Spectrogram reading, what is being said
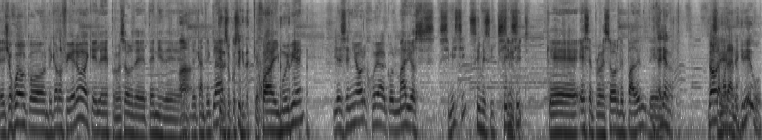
Eh, yo juego con Ricardo Figueroa, que él es profesor de tenis de- Ah, del Country Club, Tiene su cosita. que juega ahí muy bien. Y el señor juega con Mario Simici, sí. Simicic, que es el profesor de pádel de, Italiano. No, Zamorano. es, griego.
